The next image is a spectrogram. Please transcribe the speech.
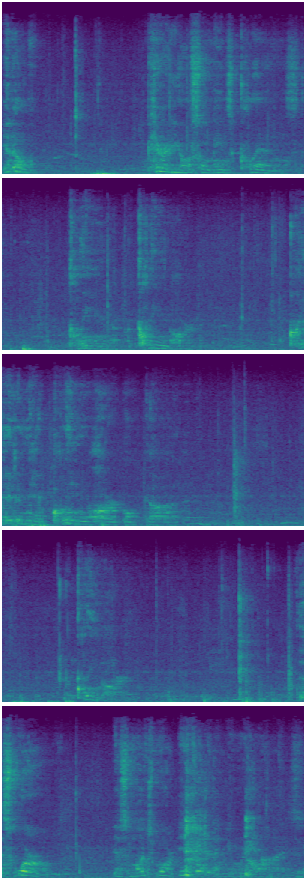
You know, purity also means cleansed, clean, a clean heart. Created me a clean heart, oh God. A clean heart. This world is much more evil than you realize.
